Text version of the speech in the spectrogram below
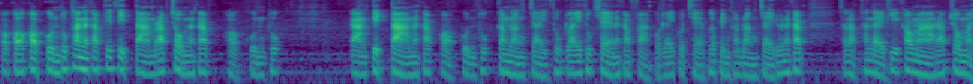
ก็ขอขอบคุณทุกท่านนะครับที่ติดตามรับชมนะครับ ขอบคุณทุกการติดตามนะครับ ขอบคุณทุกกำลังใจทุกไลค์ทุกแชร์นะครับ ฝากกดไลค์กดแชร์เพื่อเป็นกำลังใจด้วยนะครับ สำหรับท่านใดที่เข้ามารับชมใหม่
